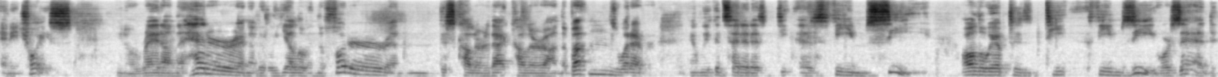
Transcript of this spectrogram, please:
any choice you know, red on the header and a little yellow in the footer and this color, that color on the buttons, whatever. And we can set it as, as theme C all the way up to T theme Z or Z.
